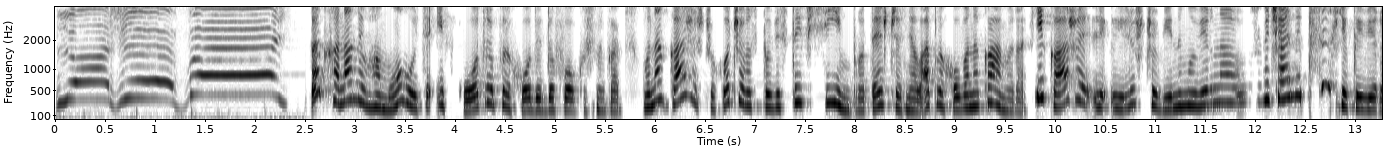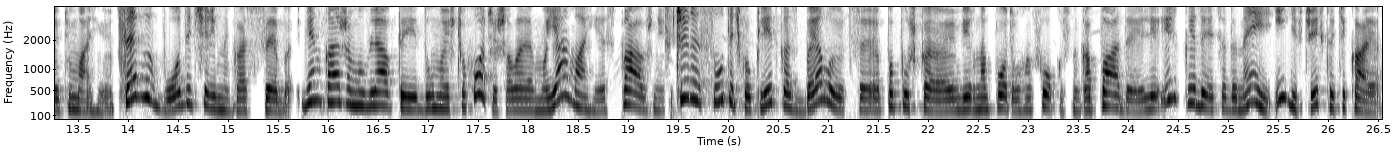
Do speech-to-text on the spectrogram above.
Я живий! Пек Хана не вгамовується і вкотре приходить до фокусника. Вона каже, що хоче розповісти всім про те, що зняла прихована камера, і каже Лілю, що він, ймовірно, звичайний псих, який вірить у магію. Це виводить чарівника з себе. Він каже, мовляв, ти думаєш, що хочеш, але моя магія справжня. Через сутичку клітка з Белою, це папушка, вірна подруга фокусника, падає. Ліль кидається до неї, і дівчисько тікає.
